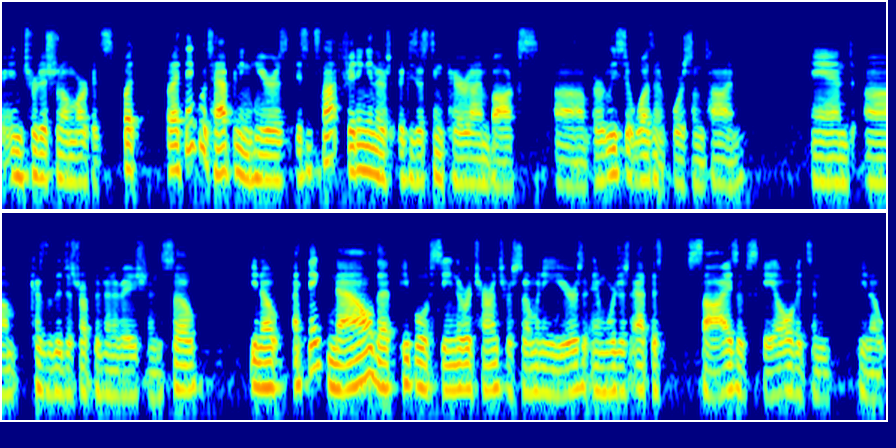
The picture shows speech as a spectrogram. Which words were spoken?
in traditional markets but but i think what's happening here is is it's not fitting in their existing paradigm box um, or at least it wasn't for some time and because um, of the disruptive innovation. So, you know, I think now that people have seen the returns for so many years, and we're just at this size of scale of its, in, you know,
